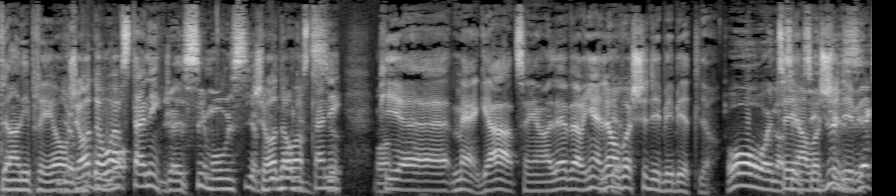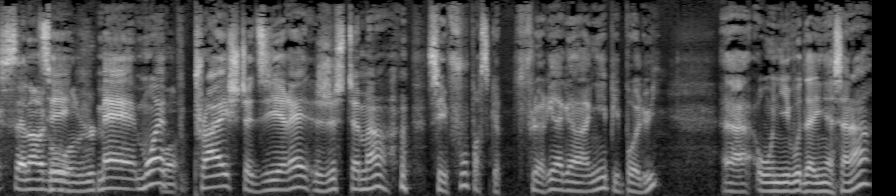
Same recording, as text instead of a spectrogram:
dans les playoffs. J'ai hâte de voir cette année. Je le sais, moi aussi. J'ai hâte de voir cette année. Ouais. Puis, euh, mais garde, ça enlève rien. Là, on va chez des bébites, là. Oh, ouais, non, c'est des- excellents goalers. Mais moi, Ouais. Price, je te dirais, justement, c'est fou parce que Fleury a gagné, puis pas lui, euh, au niveau de la Ligue nationale.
